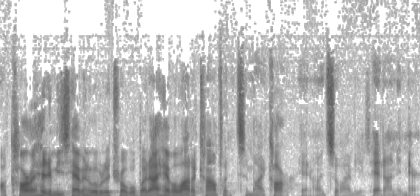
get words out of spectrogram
a car ahead of me is having a little bit of trouble, but I have a lot of confidence in my car, you know, and so I'm just head on in there.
